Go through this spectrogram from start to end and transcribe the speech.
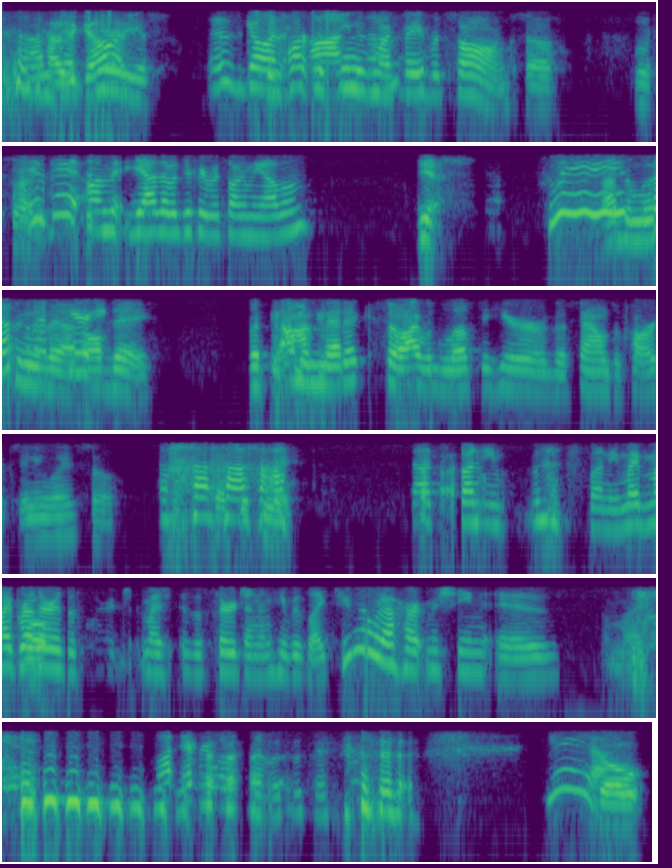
I'm How's it going? serious. This is going Heart awesome. Machine is my favorite song, so I'm excited. Is it on the? Yeah, that was your favorite song on the album. Yes. Sweet. I've been listening to I'm that hearing. all day. But I'm a medic, so I would love to hear the sounds of hearts anyway, so that's just me. That's funny. That's funny. My my brother Well- is a surgeon. My, is a surgeon, and he was like, "Do you know what a heart machine is?" I'm like, "Not everyone knows." Yeah. So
